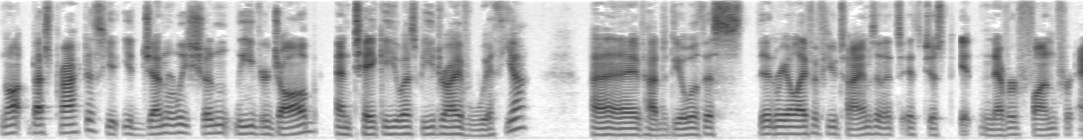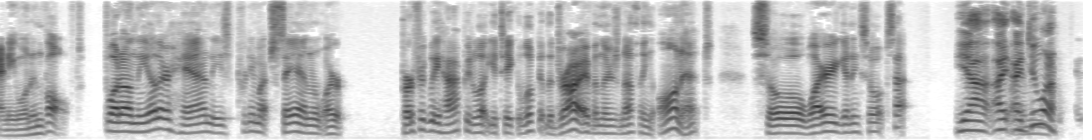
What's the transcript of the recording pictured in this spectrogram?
not best practice. You, you generally shouldn't leave your job and take a USB drive with you. I've had to deal with this in real life a few times, and it's it's just it never fun for anyone involved. But on the other hand, he's pretty much saying we're perfectly happy to let you take a look at the drive, and there's nothing on it. So why are you getting so upset? Yeah, I, I do want to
